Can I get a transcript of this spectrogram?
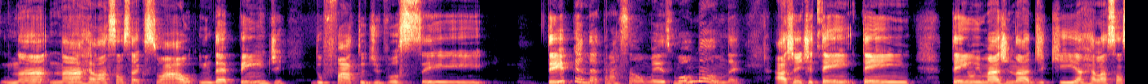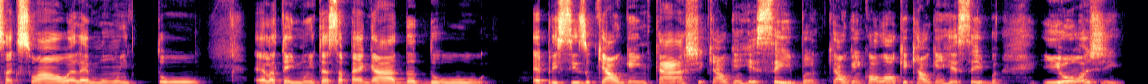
na, na relação sexual independe do fato de você ter penetração mesmo ou não, né? A gente tem, tem, tem um imaginário de que a relação sexual, ela é muito... Ela tem muito essa pegada do... É preciso que alguém encaixe, que alguém receba, que alguém coloque, que alguém receba. E hoje,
